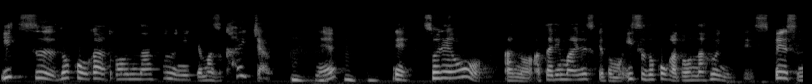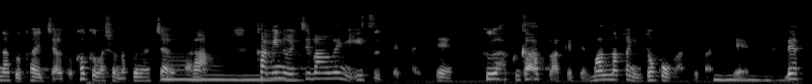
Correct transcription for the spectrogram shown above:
いつ、どこがどんな風にってまず書いちゃう。ね。で、それを、あの、当たり前ですけども、いつどこがどんな風にってスペースなく書いちゃうと書く場所なくなっちゃうから、紙の一番上にいつって書いて、空白ガーッと開けて真ん中にどこがって書いて、で、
